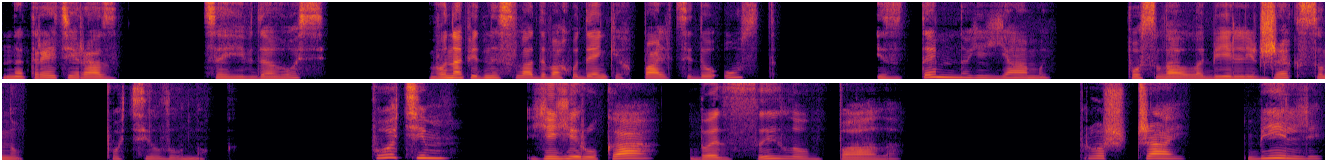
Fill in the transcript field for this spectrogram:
На третій раз це їй вдалося. Вона піднесла два худеньких пальці до уст і з темної ями послала Біллі Джексону поцілунок. Потім її рука безсило впала. Прощай, Біллі,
